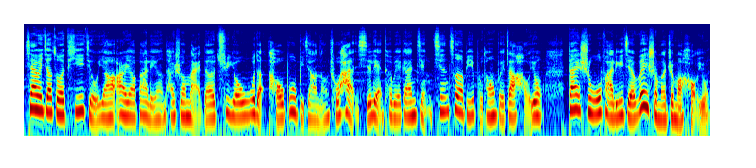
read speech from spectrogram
下一位叫做 T 九幺二幺八零，他说买的去油污的，头部比较能出汗，洗脸特别干净，亲测比普通肥皂好用，但是无法理解为什么这么好用。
